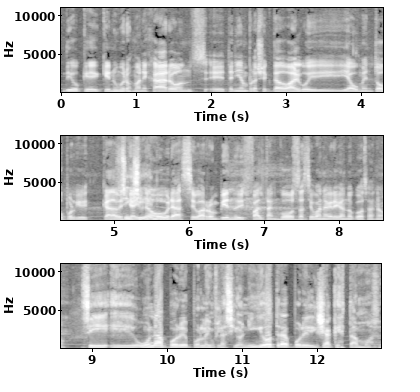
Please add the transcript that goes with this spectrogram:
Digo, ¿qué, números manejaron? Eh, ¿Tenían proyectado algo y, aumentó? Porque cada vez que hay una obra se va rompiendo y faltan cosas, se van agregando cosas, ¿no? Sí, una por, por la inflación y otra por el ya que estamos.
